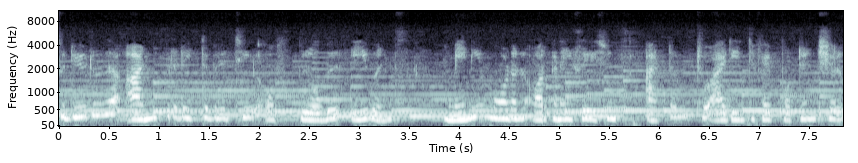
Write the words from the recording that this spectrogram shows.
So, due to the unpredictability of global events, many modern organizations attempt to identify potential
